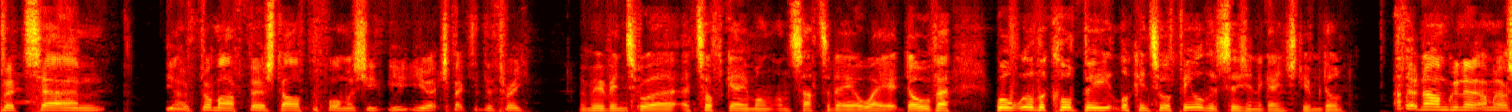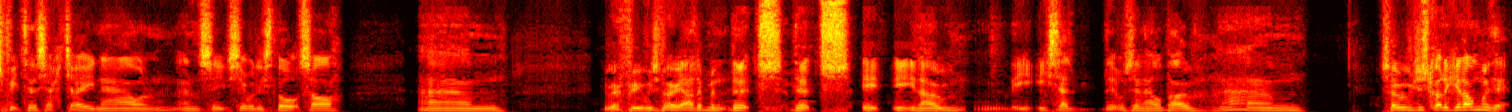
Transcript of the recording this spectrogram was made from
But um, you know, from our first half performance, you, you, you expected the three. We move into a, a, tough game on, on Saturday away at Dover. Will will the club be looking to appeal the decision against Jim Dunn? I don't know. I'm gonna I'm gonna speak to the secretary now and, and see see what his thoughts are. Um, the referee was very adamant that that it, you know he, said it was an elbow. Um, so we've just got to get on with it.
